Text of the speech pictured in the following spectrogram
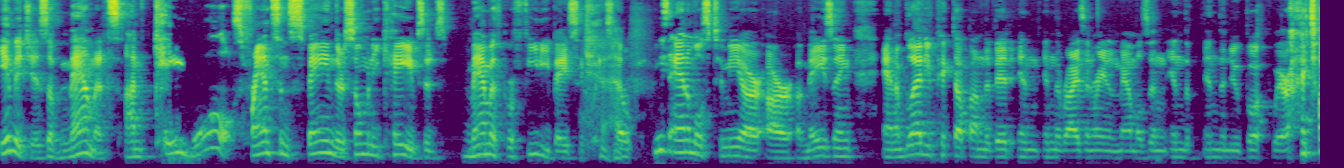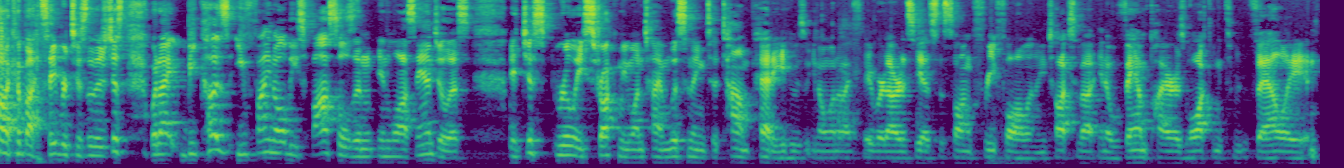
images of mammoths on cave walls. France and Spain, there's so many caves. It's mammoth graffiti, basically. so these animals to me are, are amazing. And I'm glad you picked up on the bit in, in the Rise and Reign of the Mammals in, in the in the new book where I talk about saber tooth. So there's just when I because you find all these fossils in, in Los Angeles, it just really struck me one time listening to Tom Petty, who's you know one of my favorite artists. He has the song Free Fall and he talks about, you know, vampires walking through the valley and,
